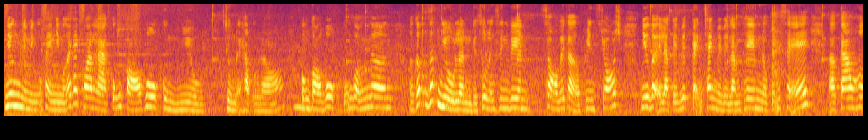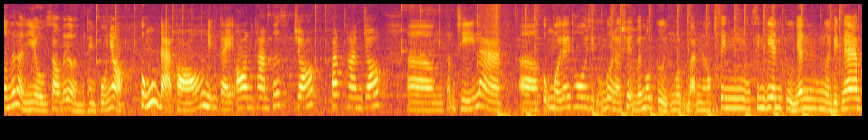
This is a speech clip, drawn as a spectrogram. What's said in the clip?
Nhưng thì mình cũng phải nhìn một cách khách quan là cũng có vô cùng nhiều trường đại học ở đó. Cũng có vô cũng có ờ, gấp rất nhiều lần cái số lượng sinh viên so với cả ở Prince George. Như vậy là cái việc cạnh tranh về việc làm thêm nó cũng sẽ ờ, cao hơn rất là nhiều so với ở một thành phố nhỏ. Cũng đã có những cái on campus job part time job Ờ, thậm chí là ờ, cũng mới đây thôi chị cũng vừa nói chuyện với một cử một bạn học sinh sinh viên cử nhân người Việt Nam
